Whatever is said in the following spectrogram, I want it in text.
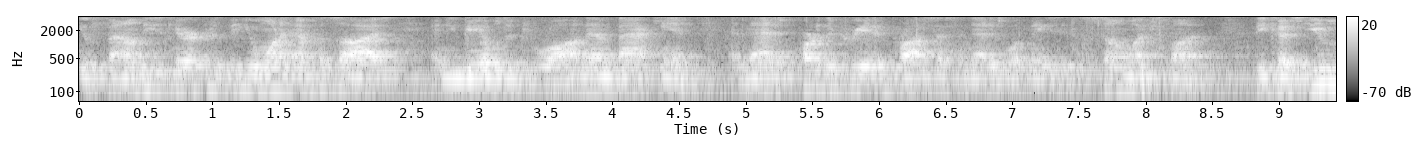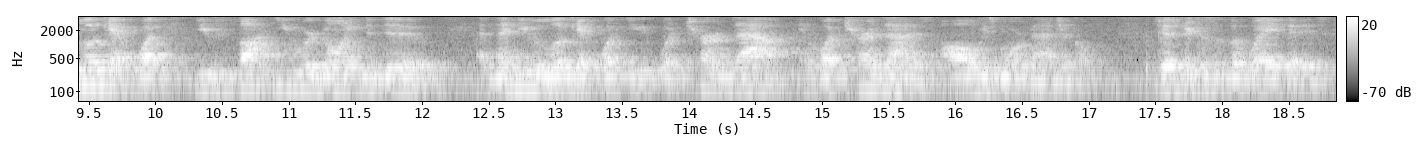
you've found these characters that you want to emphasize, and you'll be able to draw them back in. And that is part of the creative process, and that is what makes it so much fun. Because you look at what you thought you were going to do, and then you look at what you, what turns out, and what turns out is always more magical. Just because of the way that it's,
